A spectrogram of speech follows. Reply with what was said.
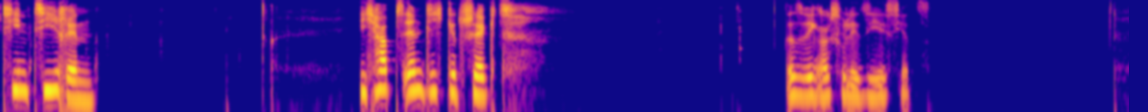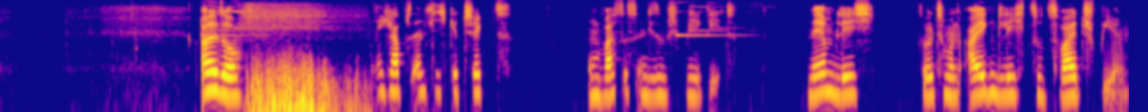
Tintieren. Ich hab's endlich gecheckt. Deswegen aktualisiere ich es jetzt. Also, ich hab's endlich gecheckt, um was es in diesem Spiel geht. Nämlich sollte man eigentlich zu zweit spielen.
